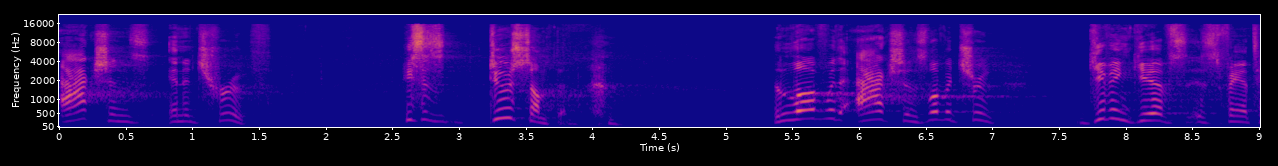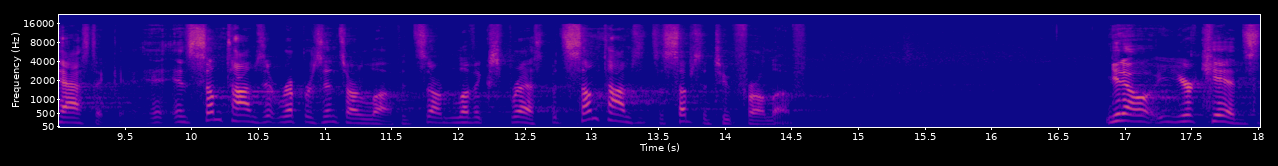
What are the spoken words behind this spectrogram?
actions and in truth. He says, do something. And love with actions, love with truth. Giving gifts is fantastic. And sometimes it represents our love, it's our love expressed, but sometimes it's a substitute for our love. You know, your kids,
